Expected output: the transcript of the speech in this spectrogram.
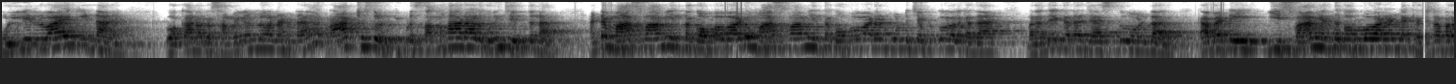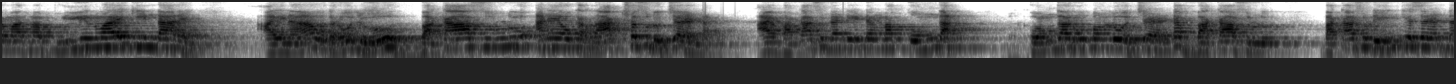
పుల్లిన్వాయ్ కిండాని ఒకనొక సమయంలోనంట రాక్షసుడు ఇప్పుడు సంహారాల గురించి చెప్తున్నారు. అంటే మా స్వామి ఇంత గొప్పవాడు మా స్వామి ఇంత గొప్పవాడు అనుకుంటూ చెప్పుకోవాలి కదా. మరి అదే కదా చేస్తూ ఉంటారు. కాబట్టి ఈ స్వామి ఎంత గొప్పవాడు అంటే కృష్ణ పరమాత్మ పుల్లిన్వాయ్ కిండానే ఆయన ఒకరోజు బకాసురుడు అనే ఒక రాక్షసుడు వచ్చాడంట. ఆ బకాసుడు అంటే ఏంటమ్మా? కొంగ. కొంగ రూపంలో వచ్చాడంట బకాసురుడు. బకాసుడు ఏం చేశాడంట?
